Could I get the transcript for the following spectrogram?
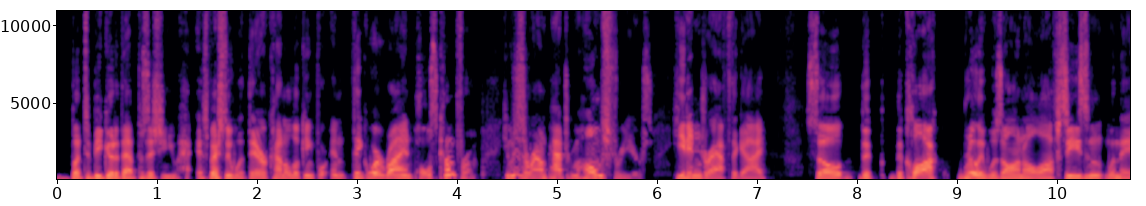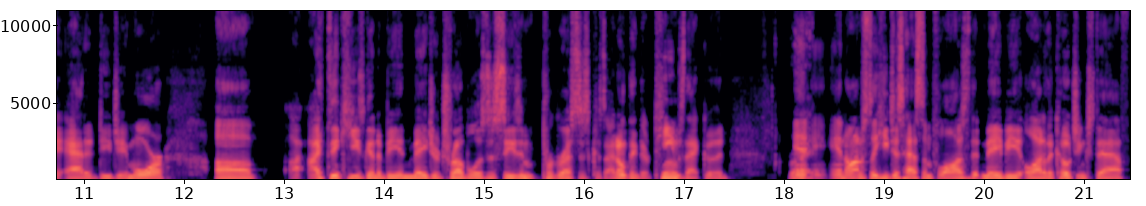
But to be good at that position, you ha- especially what they're kind of looking for, and think where Ryan Poles come from. He was just around Patrick Mahomes for years. He didn't draft the guy, so the the clock really was on all off season when they added DJ Moore. Uh, I, I think he's going to be in major trouble as the season progresses because I don't think their team's that good. Right. And, and honestly, he just has some flaws that maybe a lot of the coaching staff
